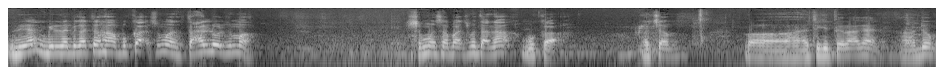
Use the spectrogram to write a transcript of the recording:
Kemudian bila Nabi kata ha buka semua, tahallul semua. Semua sahabat semua tak nak buka. Macam wah itu kita lah kan. Ha jom.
